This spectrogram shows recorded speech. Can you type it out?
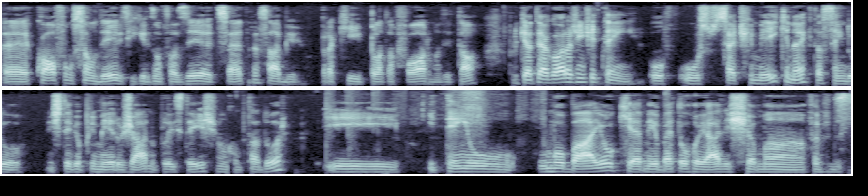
é, qual a função deles, o que, que, eles vão fazer, etc. Sabe? Para que plataformas e tal. Porque até agora a gente tem o, o 7 Remake, né? Que está sendo a gente teve o primeiro já no PlayStation, no computador. E, e tem o, o mobile, que é meio Battle Royale, chama Final Fantasy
